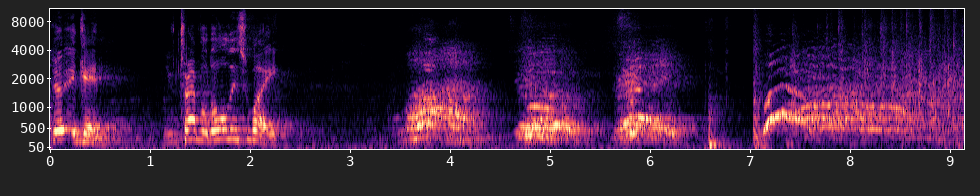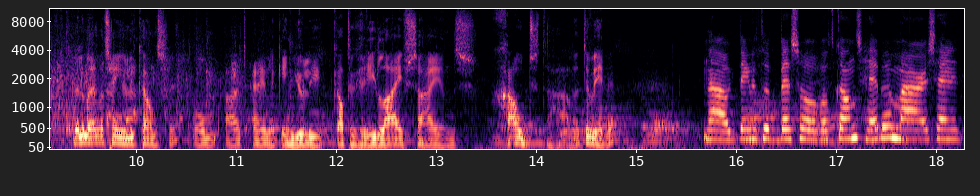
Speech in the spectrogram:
Do it again. You've traveled all this way. One, two, three. Willemijn, wat zijn jullie kansen om uiteindelijk in jullie categorie Life Science goud te halen, te winnen? Nou, ik denk dat we best wel wat kans hebben. Maar er zijn,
